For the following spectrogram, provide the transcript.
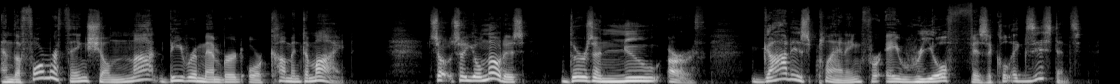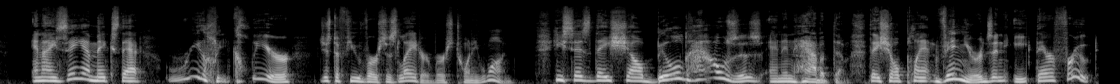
and the former things shall not be remembered or come into mind. So, so you'll notice there's a new earth. God is planning for a real physical existence. And Isaiah makes that really clear just a few verses later, verse 21. He says, They shall build houses and inhabit them. They shall plant vineyards and eat their fruit.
